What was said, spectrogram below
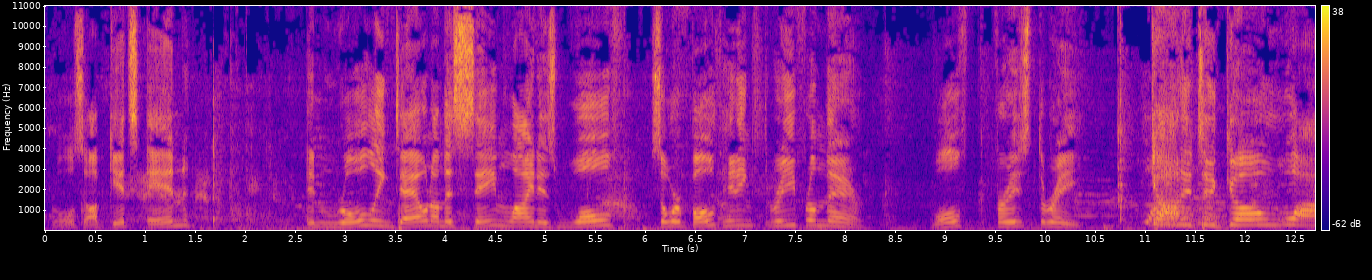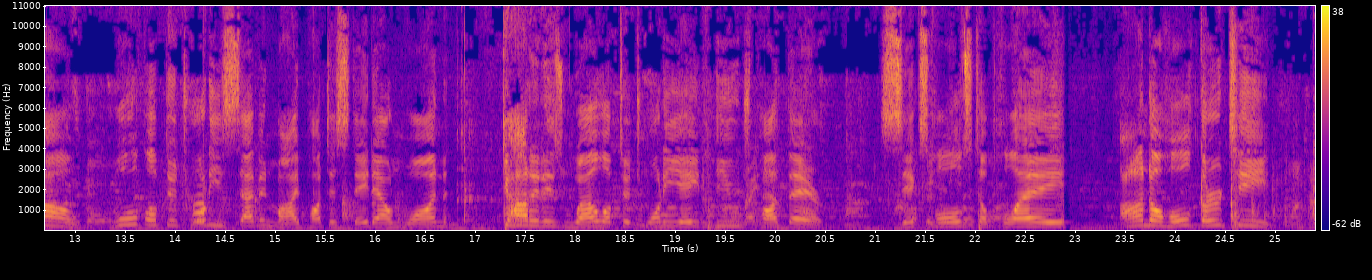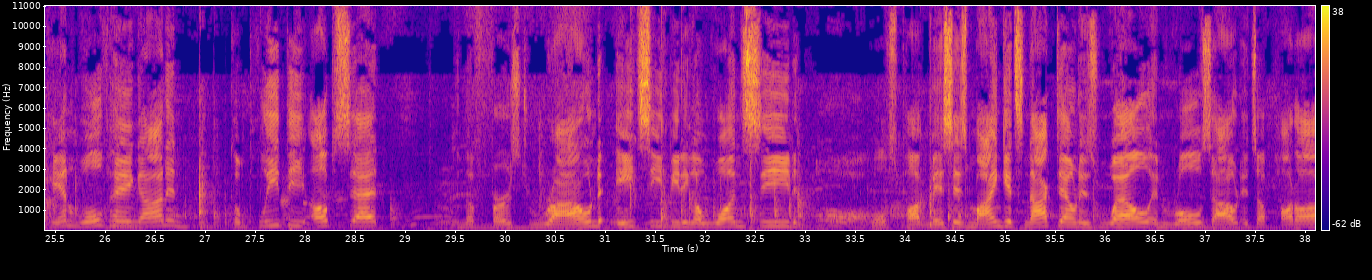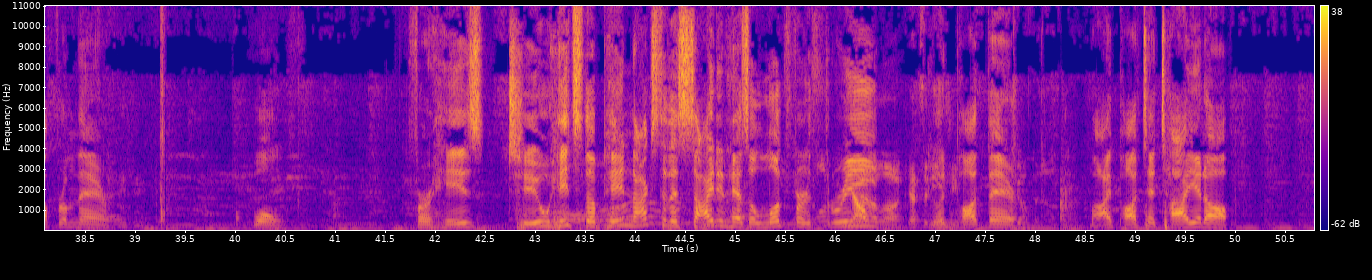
rolls up, gets in, and rolling down on the same line as Wolf. So we're both hitting three from there. Wolf for his three. Got it to go. Wow. Wolf up to 27. My putt to stay down one. Got it as well up to 28. Huge putt there. Six holes to play. On to hole 13. Can Wolf hang on and complete the upset in the first round? Eight seed beating a one seed. Wolf's putt misses. Mine gets knocked down as well and rolls out. It's a putt off from there. Wolf for his two. Hits the pin, knocks to the side, and has a look for three. Yeah, look, that's an Good putt there. My putt to tie it up.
